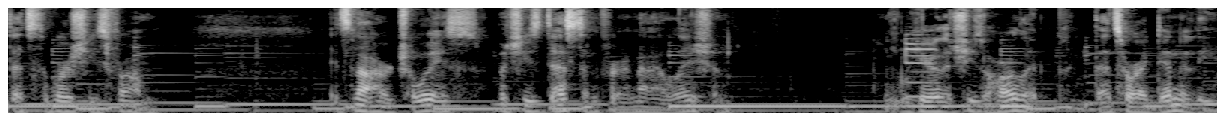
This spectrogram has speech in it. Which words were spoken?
That's the where she's from. It's not her choice, but she's destined for annihilation. We hear that she's a harlot. That's her identity.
